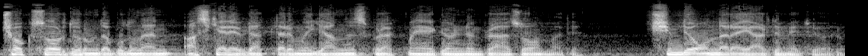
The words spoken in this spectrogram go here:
Çok zor durumda bulunan asker evlatlarımı yalnız bırakmaya gönlüm razı olmadı. Şimdi onlara yardım ediyorum.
